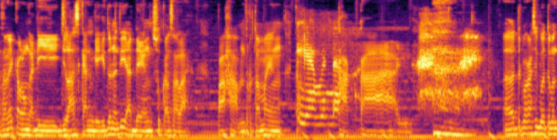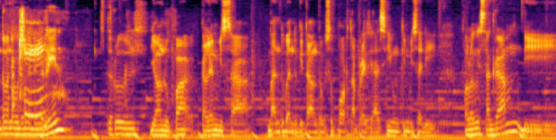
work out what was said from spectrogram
masalahnya kalau nggak dijelaskan kayak gitu nanti ada yang suka salah paham, terutama yang iya benar kakak gitu. Eh, terima kasih buat teman-teman yang udah Oke. ngedengerin. Terus jangan lupa kalian bisa bantu-bantu kita untuk support apresiasi mungkin bisa di follow Instagram di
